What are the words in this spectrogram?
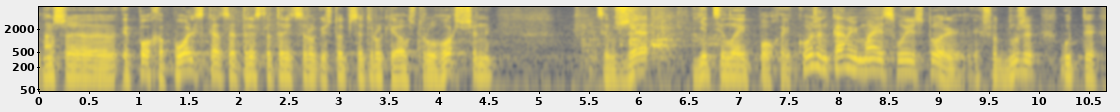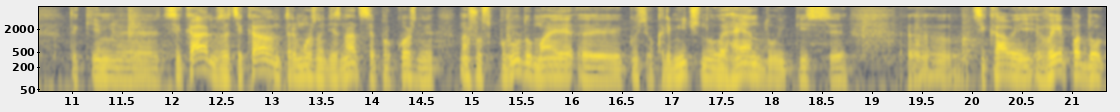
Наша епоха польська це 330 років, 150 років Австро-Угорщини. Це вже є ціла епоха. І кожен камінь має свою історію. Якщо дуже бути таким е, цікавим, зацікавленим, то можна дізнатися про кожну нашу споруду, має е, якусь окремічну легенду, якийсь е, цікавий випадок.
